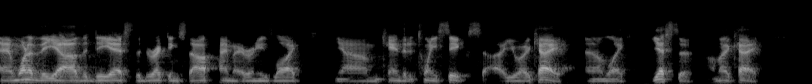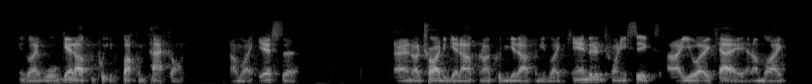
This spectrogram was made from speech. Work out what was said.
And one of the uh, the DS, the directing staff, came over and he's like, um, candidate 26, are you okay? And I'm like, yes, sir, I'm okay. He's like, well, get up and put your fucking pack on. I'm like, yes, sir. And I tried to get up and I couldn't get up. And he's like, candidate 26, are you okay? And I'm like,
